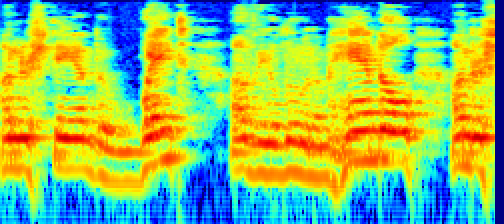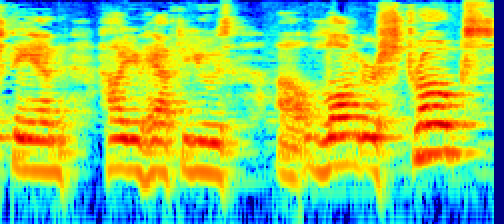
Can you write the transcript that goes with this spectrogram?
understand the weight of the aluminum handle, understand how you have to use uh, longer strokes,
